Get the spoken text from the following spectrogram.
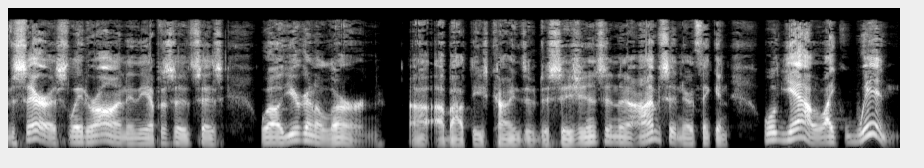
Viserys later on in the episode says, Well, you're going to learn uh, about these kinds of decisions. And I'm sitting there thinking, Well, yeah, like when?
